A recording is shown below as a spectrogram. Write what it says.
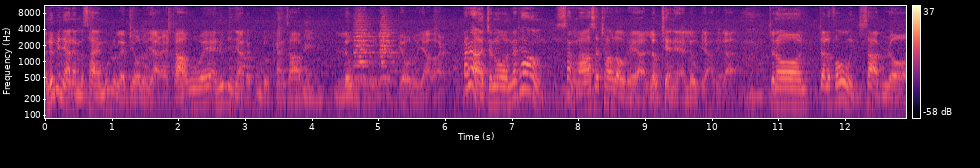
အနုပညာနဲ့မဆိုင်ဘူးလို့လည်းပြောလို့ရတယ်ဒါကိုပဲအနုပညာတစ်ခုလို့ခံစားပြီးလုပ်မယ်လို့လည်းပြောလို့ရပါတယ်အဲ့ဒါကျွန်တော်2015 16လောက်တည်းကလုပ်ချင်တဲ့အလုပ်ပြသီလားကျွန်တော်တယ်လီဖုန်းကိုစပြီးတော့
